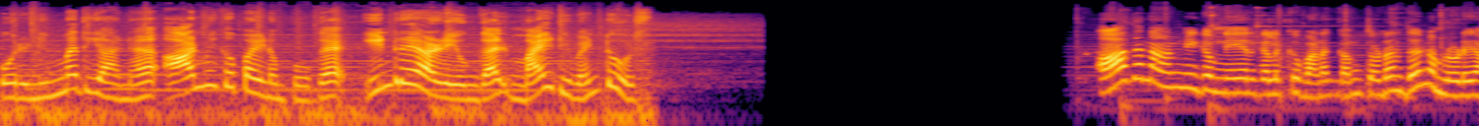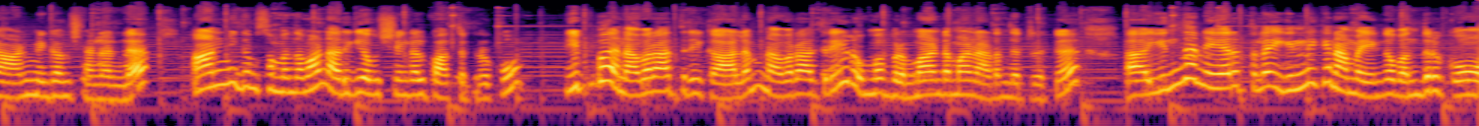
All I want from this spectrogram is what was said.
ஒரு நிம்மதியான ஆன்மீக பயணம் போக இன்றைய அழையுங்கள் மை டிவன் டூர்ஸ். ஆதன் ஆன்மீகம் நேயர்களுக்கு வணக்கம். தொடர்ந்து நம்மளுடைய ஆன்மீகம் சேனல்ல ஆன்மீகம் சம்பந்தமா நிறைய விஷயங்கள் பார்த்துட்டு இருக்கோம். இப்ப நவராத்திரி காலம் நவராத்திரி ரொம்ப பிரம்மாண்டமா நடந்துட்டு இருக்கு இந்த நேரத்துல இன்னைக்கு நாம எங்க வந்திருக்கோம்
